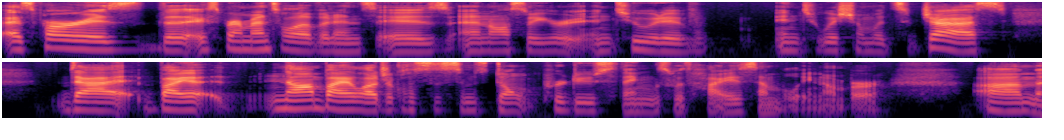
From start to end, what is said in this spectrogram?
as far as the experimental evidence is and also your intuitive intuition would suggest that bio, non-biological systems don't produce things with high assembly number. Um,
